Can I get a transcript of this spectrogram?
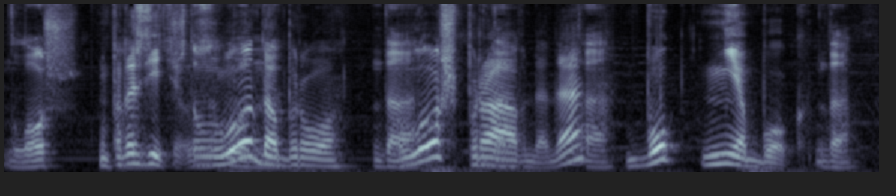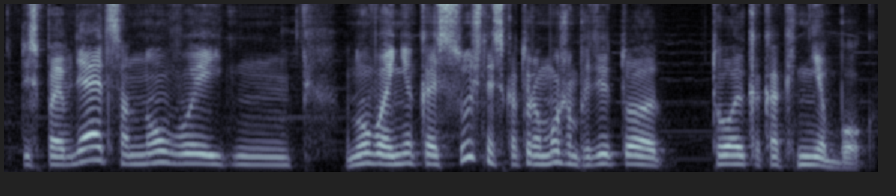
ложь. Ну подождите, что зло, угодно. добро, да. ложь, правда, да. да? да? Бог не бог. Да. То есть появляется новый, новая некая сущность, которую можем определить то, только как не бог.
